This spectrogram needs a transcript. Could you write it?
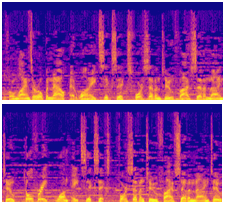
The phone lines are open now at 1 472 5792. Toll free 1 472 5792.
